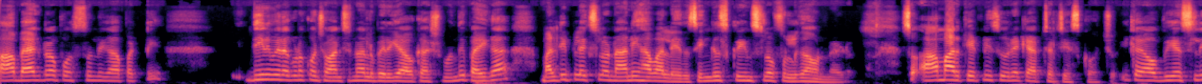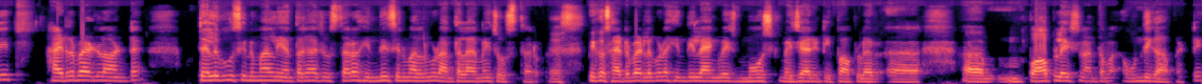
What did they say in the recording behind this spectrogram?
ఆ బ్యాక్డ్రాప్ వస్తుంది కాబట్టి దీని మీద కూడా కొంచెం అంచనాలు పెరిగే అవకాశం ఉంది పైగా మల్టీప్లెక్స్లో నాని హవా లేదు సింగిల్ స్క్రీన్స్లో ఫుల్గా ఉన్నాడు సో ఆ మార్కెట్ని సూర్య క్యాప్చర్ చేసుకోవచ్చు ఇక ఆబ్వియస్లీ హైదరాబాద్లో అంటే తెలుగు సినిమాల్ని ఎంతగా చూస్తారో హిందీ సినిమాలను కూడా అంతలానే చూస్తారు. బికాస్ హైదరాబాద్లో కూడా Hindi language most majority popular population అంత ఉంది కాబట్టి.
